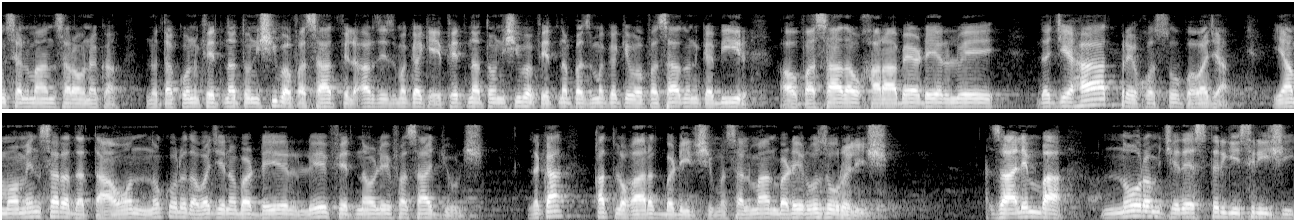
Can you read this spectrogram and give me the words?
مسلمان سره ونک نو تکون فتنتون شی و فساد فی الارض زمکه کې فتنتون شی و فتنه پزمکه کې و فسادون کبیر او فساد او خرابې ډیر لوی د جهاد پرېښوستو په وجه یا مؤمن سره د تعاون نه کولو د وجې نه به ډېر لوی فتنه او لوی فساد جوړ شي ځکه قتل و غارت به ډېر شي مسلمان به ډېر وزورل شي ظالم به نورم چې د سترګې سری شي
